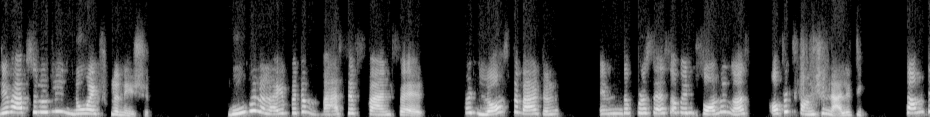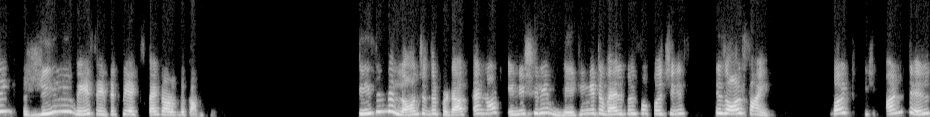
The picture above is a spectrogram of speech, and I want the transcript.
gave absolutely no explanation. Google arrived with a massive fanfare, but lost the battle in the process of informing us of its functionality, something really basic that we expect out of the company. Teasing the launch of the product and not initially making it available for purchase is all fine. But until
